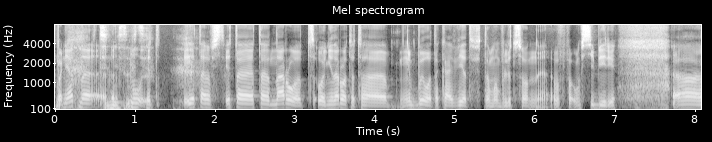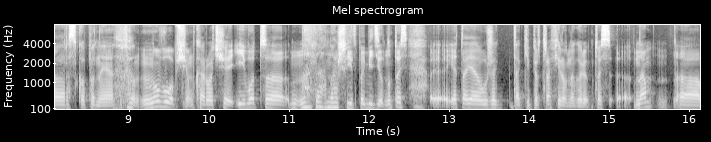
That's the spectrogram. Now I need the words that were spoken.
понятно, Денисовцев. ну, это, это, это, это народ, ой, не народ, это была такая ветвь там эволюционная в, в Сибири э, раскопанная. Ну, в общем, короче, и вот э, наш вид победил. Ну, то есть, э, это я уже так гипертрофированно говорю. То есть, э, нам э,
